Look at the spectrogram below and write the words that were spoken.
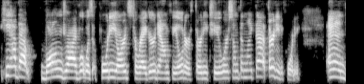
he had that long drive, what was it, 40 yards to Reagor downfield or 32 or something like that, 30 to 40. And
